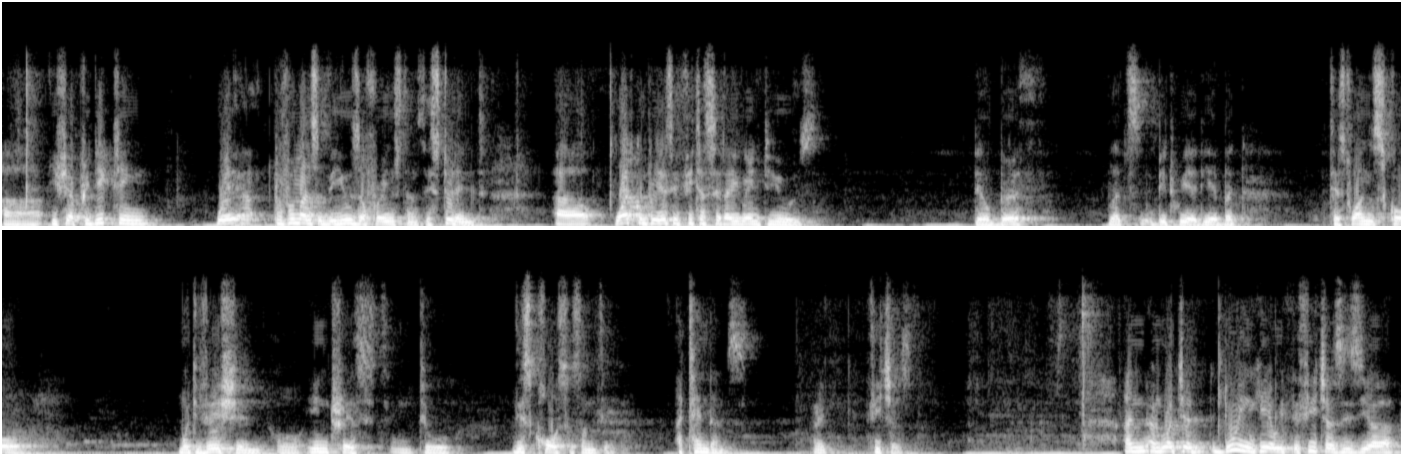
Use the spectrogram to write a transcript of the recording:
Uh, if you're predicting where, uh, performance of the user, for instance, a student, uh, what comprehensive feature set are you going to use? Date of birth, that's a bit weird here, but test one score, motivation or interest into this course or something, attendance, right, features. And, and what you're doing here with the features is you're,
